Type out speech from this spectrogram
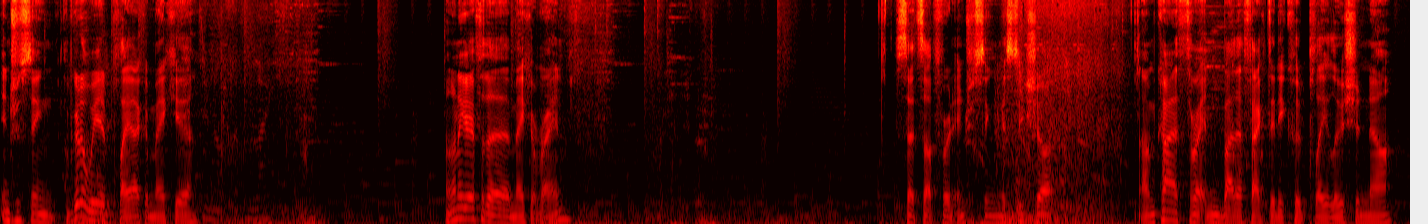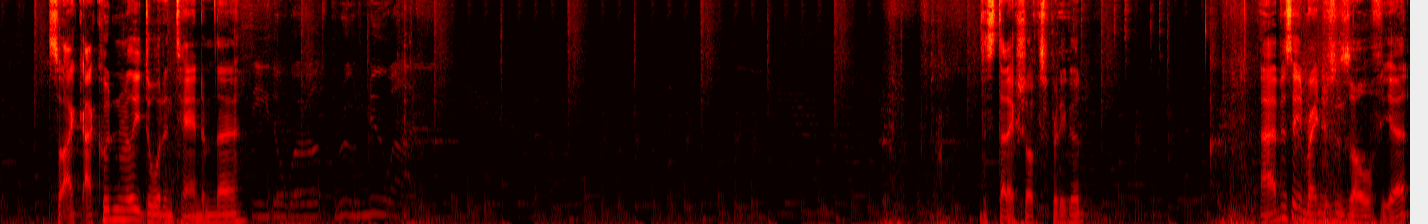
Interesting. I've got a weird play I can make here. I'm gonna go for the make it rain. Sets up for an interesting mystic shot. I'm kind of threatened by the fact that he could play Lucian now. So I, I couldn't really do it in tandem though. The static shock's pretty good. I haven't seen Ranger's Resolve yet.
